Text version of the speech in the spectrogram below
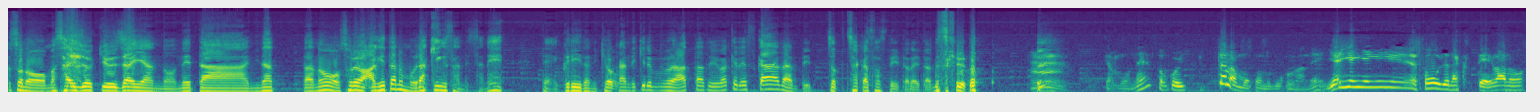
その、まあ、最上級ジャイアンのネタになったのを、それを上げたのもウラキングさんでしたね。で、グリードに共感できる部分あったというわけですか？なんて、ちょっと茶化させていただいたんですけれど。うん。いやもうね、そこ行ったらもう今度僕がね、いやいやいやいやいや、そうじゃなくて、あの、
